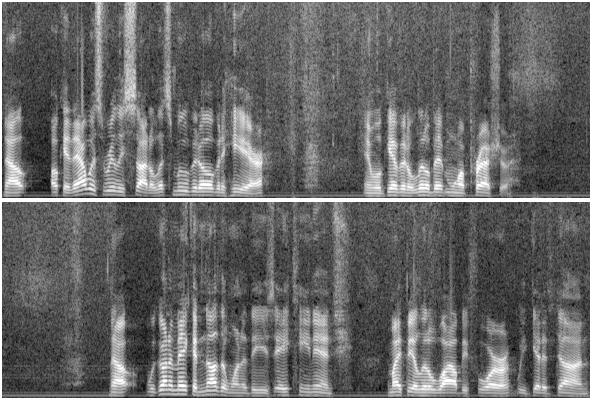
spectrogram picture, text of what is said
Now, okay, that was really subtle. Let's move it over to here, and we'll give it a little bit more pressure. Now, we're going to make another one of these 18 inch it might be a little while before we get it done.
